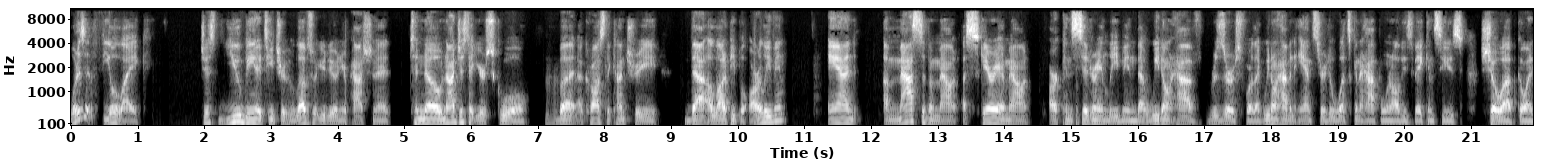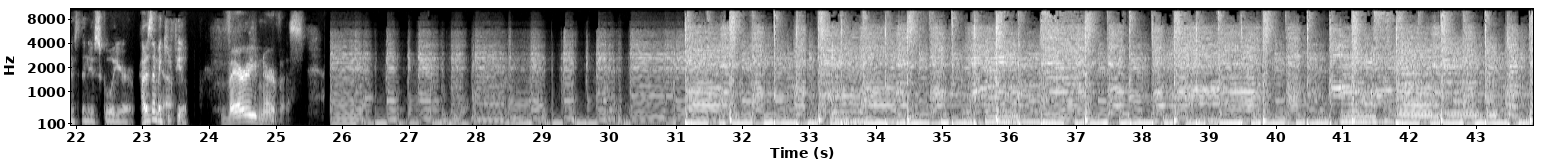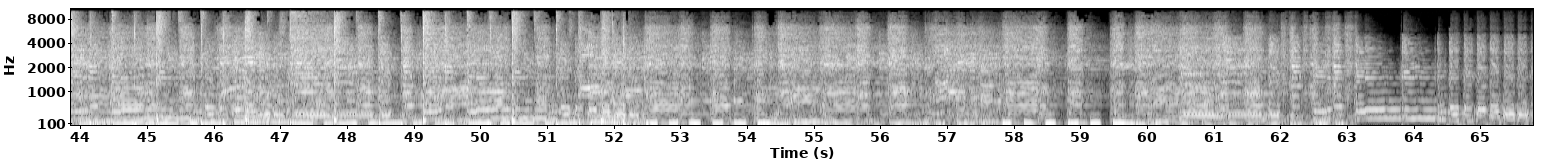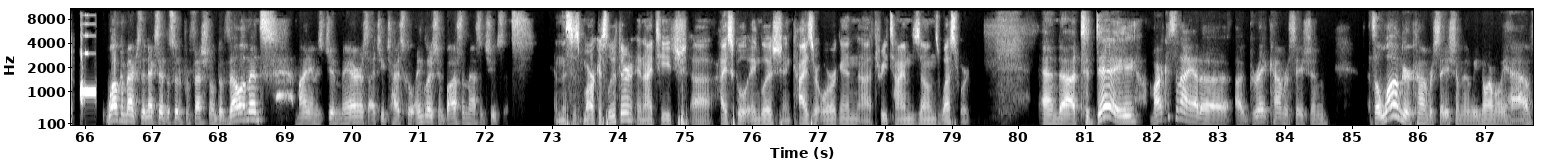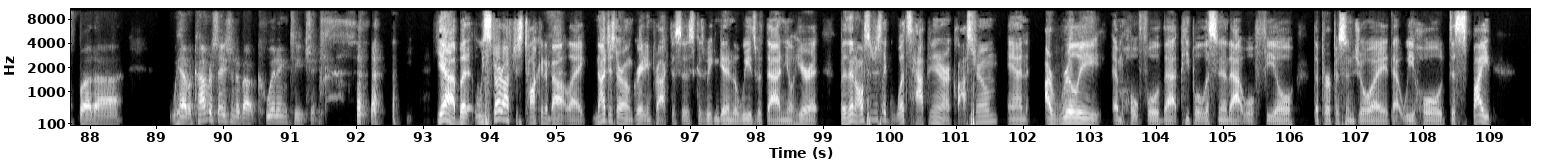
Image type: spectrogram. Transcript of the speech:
what does it feel like just you being a teacher who loves what you do and you're passionate to know not just at your school mm-hmm. but across the country that a lot of people are leaving? And a massive amount a scary amount are considering leaving that we don't have reserves for. Like we don't have an answer to what's going to happen when all these vacancies show up going into the new school year. How does that make yeah. you feel? Very nervous Welcome back to the next episode of Professional Development. My name is Jim Mayers. I teach high school English in Boston, Massachusetts. And this is Marcus Luther, and I teach uh, high school English in Keizer, Oregon, uh, three time zones westward. And uh, today, Marcus and I had a, a great conversation. It's a longer conversation than we normally have, but uh, we have a conversation about quitting teaching. Yeah, but we start off just talking about like not just our own grading practices because we can get into the weeds with that and you'll hear it, but then also just like what's happening in our classroom. And I really am hopeful that people listening to that will feel the purpose and joy that we hold despite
